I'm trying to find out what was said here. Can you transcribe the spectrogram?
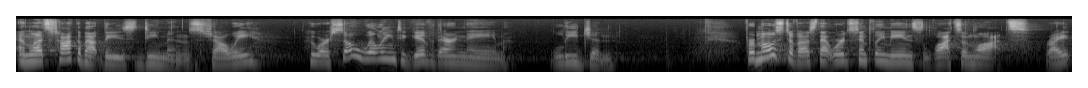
And let's talk about these demons, shall we? Who are so willing to give their name, Legion. For most of us, that word simply means lots and lots, right?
